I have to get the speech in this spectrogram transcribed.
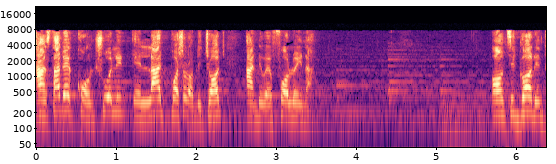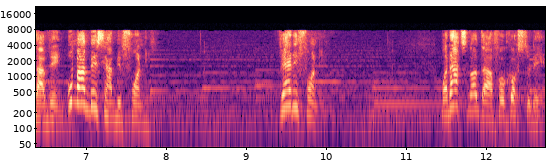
and started controlling a large portion of the church, and they were following her. Until God intervened. Human beings can be funny. Very funny. But that's not our focus today.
